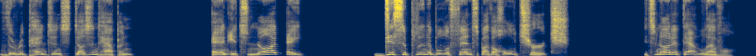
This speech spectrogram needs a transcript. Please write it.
the repentance doesn't happen and it's not a disciplinable offense by the whole church? It's not at that level.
